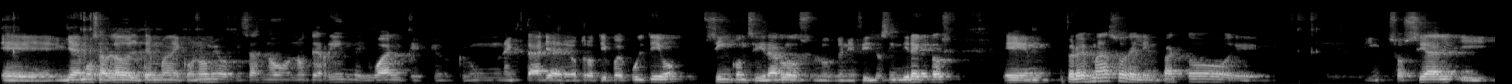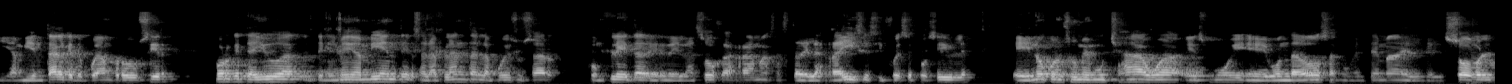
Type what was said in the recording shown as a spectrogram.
Eh, ya hemos hablado del tema económico, quizás no, no te rinde igual que, que, que, una hectárea de otro tipo de cultivo, sin considerar los, los beneficios indirectos. Eh, pero es más sobre el impacto eh, social y, ambiental que te puedan producir, porque te ayuda en el medio ambiente, o sea, la planta la puedes usar completa, desde las hojas, ramas, hasta de las raíces, si fuese posible. Eh, no consume mucha agua, es muy bondadosa con el tema del, del sol.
